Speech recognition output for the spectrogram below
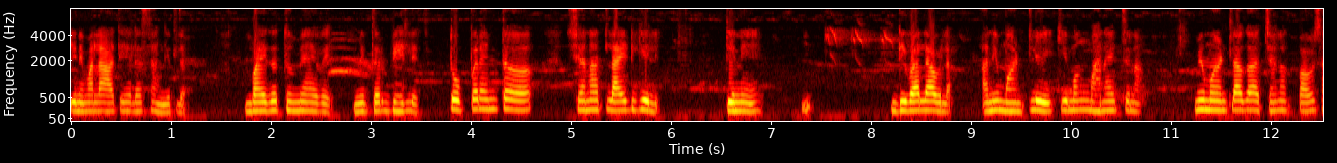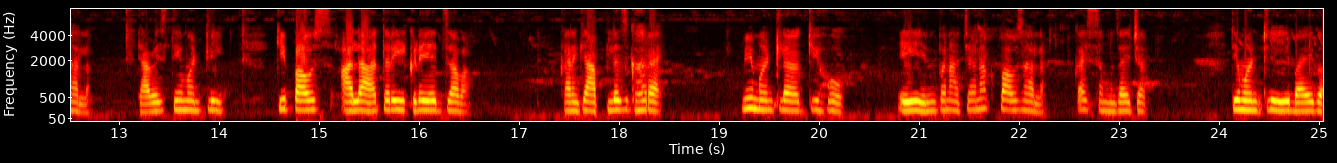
तिने मला आत यायला सांगितलं. बाय गं तुम्ही आहे वे मी तर भेलेच. तोपर्यंत क्षणात लाइट गेली. तिने दिवा लावला आणि म्हटली की मग म्हणायचं ना. मी म्हटलं ग अचानक पाऊस आला. त्यावेळेस ती म्हटली की पाऊस आला तरी इकडे येत जावा. कारण की आपलंच घर आहे. मी म्हटलं की हो येईन पण अचानक पाऊस आला. काय समजायच्यात? ती म्हटली बाई ग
